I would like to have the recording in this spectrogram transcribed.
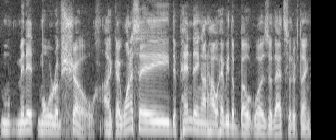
minute more of show. Like I want to say, depending on how heavy the boat was or that sort of thing.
